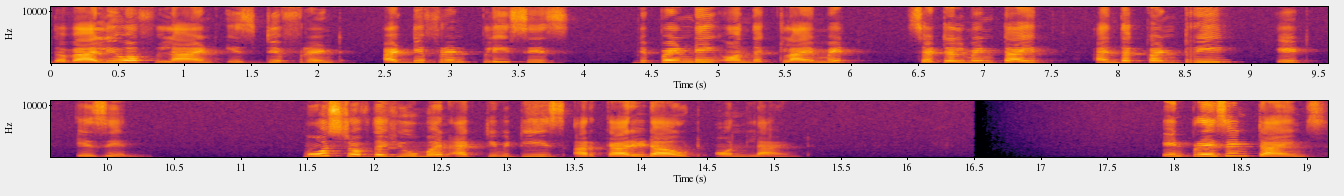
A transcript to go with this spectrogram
The value of land is different at different places depending on the climate, settlement type and the country it is in. Most of the human activities are carried out on land. In present times,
